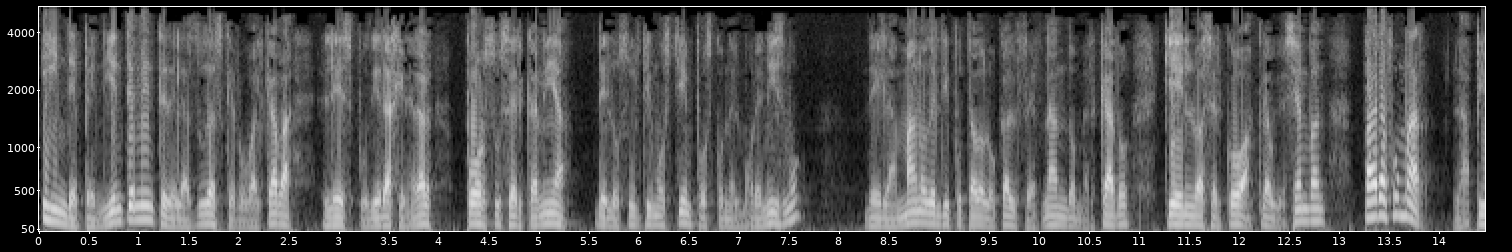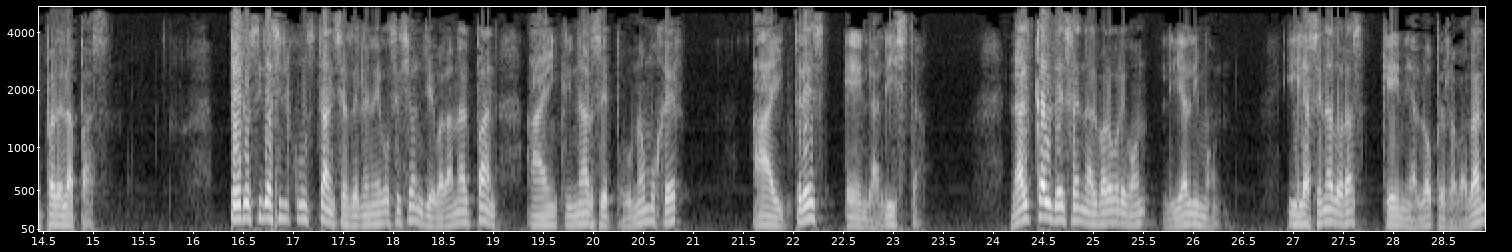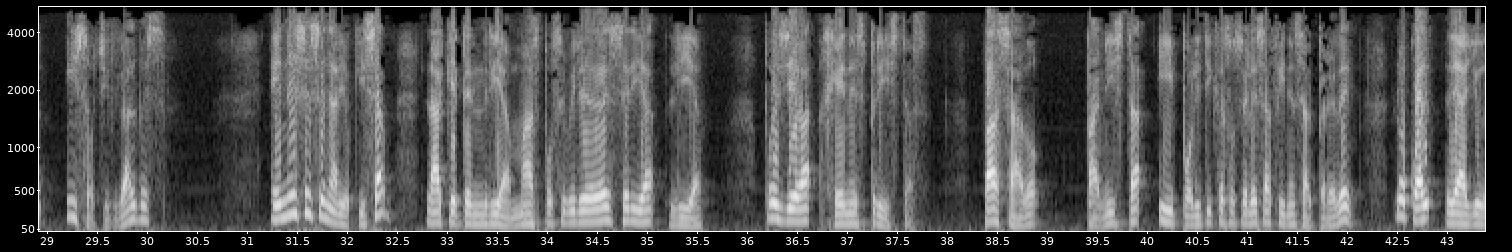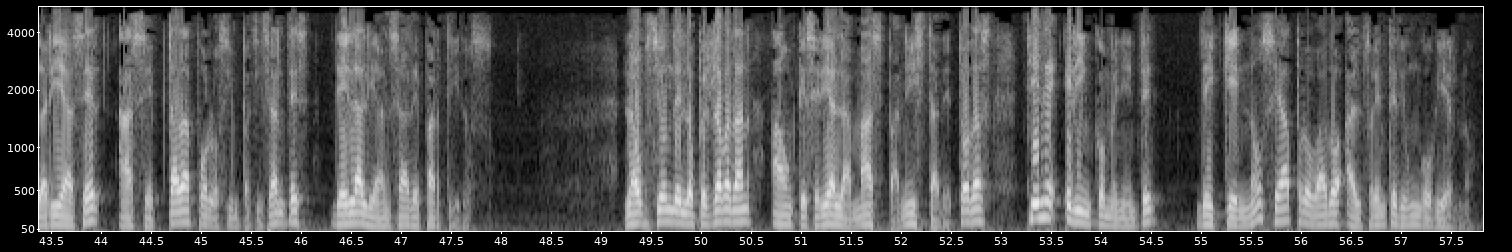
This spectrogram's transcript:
Independientemente de las dudas que Rubalcaba les pudiera generar por su cercanía de los últimos tiempos con el morenismo, de la mano del diputado local Fernando Mercado, quien lo acercó a Claudio Sheinbaum para fumar la pipa de la paz. Pero si las circunstancias de la negociación llevarán al PAN a inclinarse por una mujer, hay tres en la lista. La alcaldesa en Álvaro Obregón, Lía Limón, y las senadoras Kenia López Rabadán y Xochitl Gálvez. En ese escenario quizá la que tendría más posibilidades sería Lía, pues lleva genes priistas, pasado panista y políticas sociales afines al PRD, lo cual le ayudaría a ser aceptada por los simpatizantes de la alianza de partidos. La opción de López Rabadán, aunque sería la más panista de todas, tiene el inconveniente de que no se ha aprobado al frente de un gobierno,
